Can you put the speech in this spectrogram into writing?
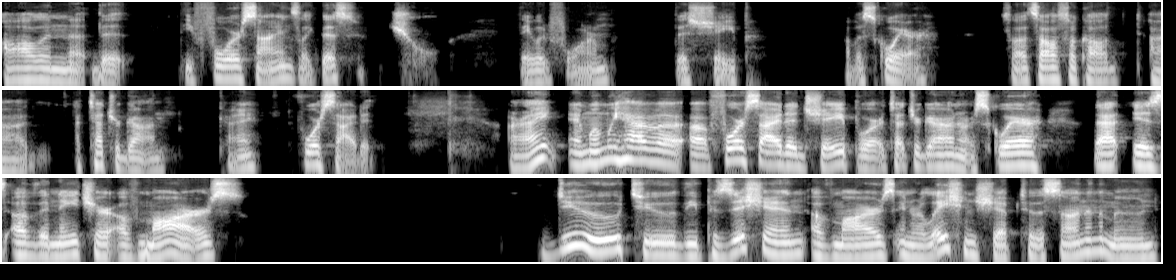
all in the, the the four signs like this, they would form this shape of a square. So that's also called uh, a tetragon, okay? Four sided. All right. And when we have a, a four sided shape or a tetragon or a square, that is of the nature of Mars due to the position of Mars in relationship to the sun and the moon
